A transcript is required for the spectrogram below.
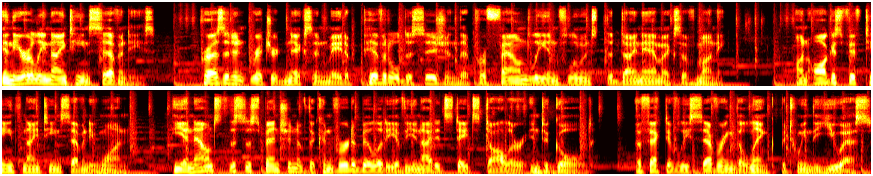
In the early 1970s, President Richard Nixon made a pivotal decision that profoundly influenced the dynamics of money. On August 15, 1971, he announced the suspension of the convertibility of the United States dollar into gold, effectively severing the link between the U.S.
